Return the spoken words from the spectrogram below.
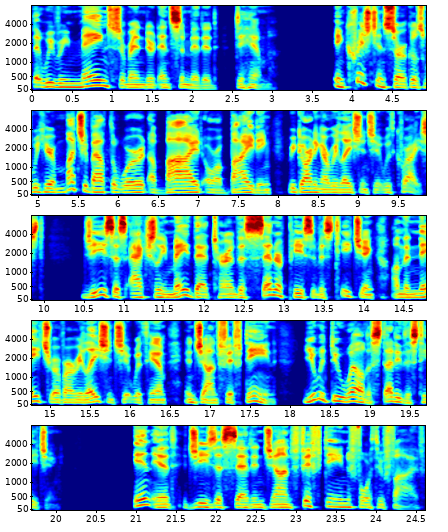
that we remain surrendered and submitted to Him? In Christian circles, we hear much about the word abide or abiding regarding our relationship with Christ. Jesus actually made that term the centerpiece of his teaching on the nature of our relationship with him in John 15. You would do well to study this teaching. In it, Jesus said in John 15, 4 through 5,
